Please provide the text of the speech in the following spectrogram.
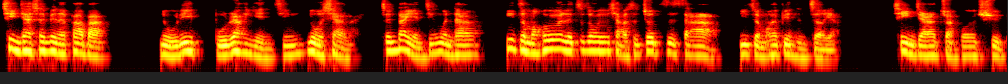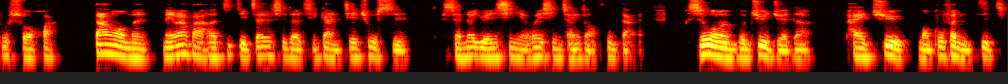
亲家身边的爸爸努力不让眼睛落下来，睁大眼睛问他：“你怎么会为了这种小事就自杀啊？你怎么会变成这样？”亲家转过去不说话。当我们没办法和自己真实的情感接触时，神的原型也会形成一种负担，使我们不拒绝的排拒某部分的自己，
